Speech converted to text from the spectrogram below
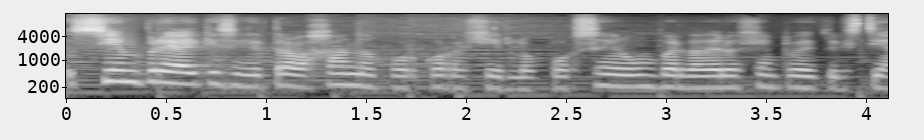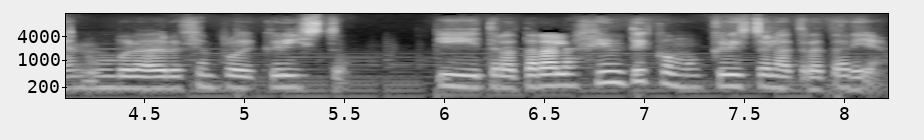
siempre hay que seguir trabajando por corregirlo, por ser un verdadero ejemplo de cristiano, un verdadero ejemplo de Cristo y tratar a la gente como Cristo la trataría.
